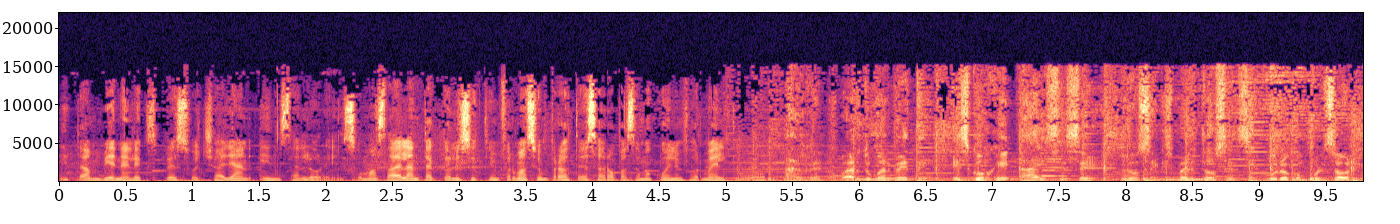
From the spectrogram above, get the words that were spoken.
y también el expreso Chayán en San Lorenzo. Más adelante actualizo esta información para ustedes, ahora pasamos con el informe del tiempo. Al renovar tu marbete, escoge ASC, los expertos en seguro compulsorio.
